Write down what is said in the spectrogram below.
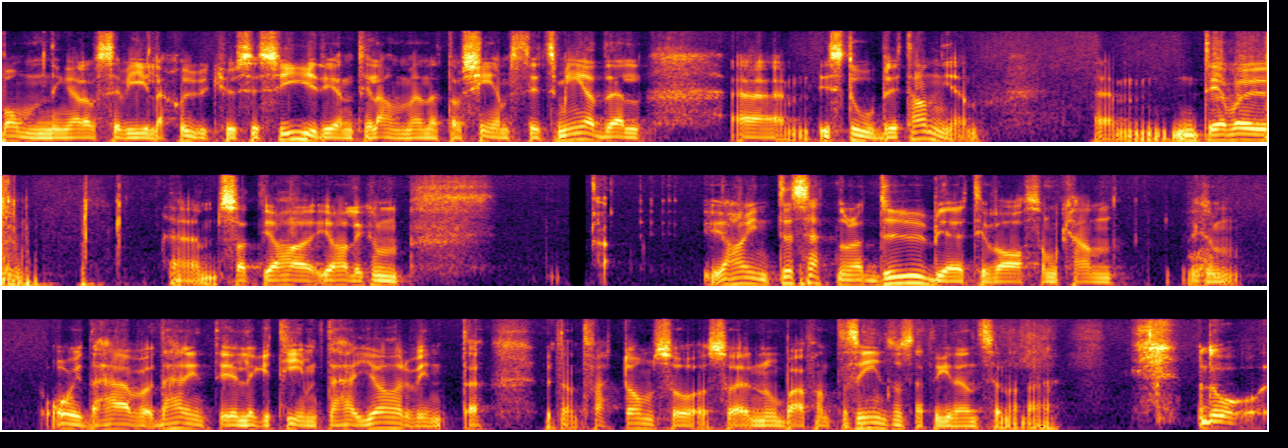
bombningar av civila sjukhus i Syrien till användandet av kemstridsmedel eh, i Storbritannien. Eh, det var ju eh, så att jag har, jag har liksom jag har inte sett några dubier till vad som kan liksom, oj det här, det här är inte legitimt, det här gör vi inte. Utan tvärtom så, så är det nog bara fantasin som sätter gränserna där. Men då,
